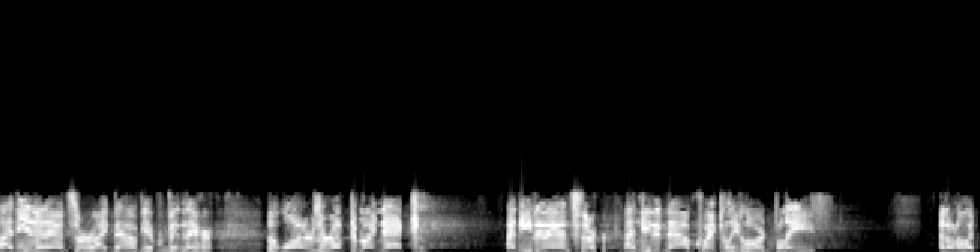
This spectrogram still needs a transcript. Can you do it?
I need an answer right now. Have you ever been there? The waters are up to my neck. I need an answer. I need it now, quickly, Lord, please. I don't know what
